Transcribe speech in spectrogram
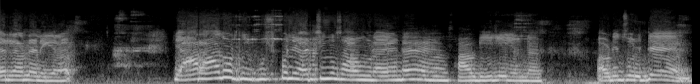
ஏறான்னு நினைக்கிறேன். யாராவது ஒருத்தர் புஷ் பண்ணி அடிச்சுங்க சாவுங்கடா. ஏன்டா சாப்பிடீங்களே என்ன? அப்படின்னு சொல்லிட்டு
